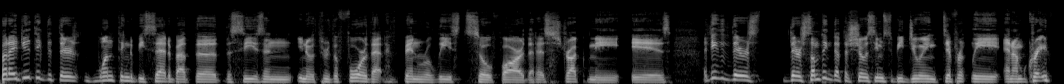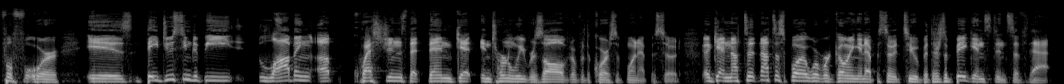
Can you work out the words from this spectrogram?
But I do think that there's one thing to be said about the the season, you know, through the four that have been released so far that has struck me is I think that there's there's something that the show seems to be doing differently and I'm grateful for is they do seem to be lobbing up questions that then get internally resolved over the course of one episode. Again, not to not to spoil where we're going in episode two, but there's a big instance of that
